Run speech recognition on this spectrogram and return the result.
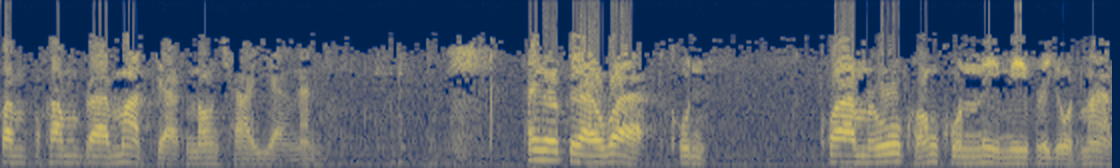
ความคำปรามาสจากน้องชายอย่างนั้น ท่านก็กล่าวว่าคุณความรู้ของคุณนี่มีประโยชน์มาก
